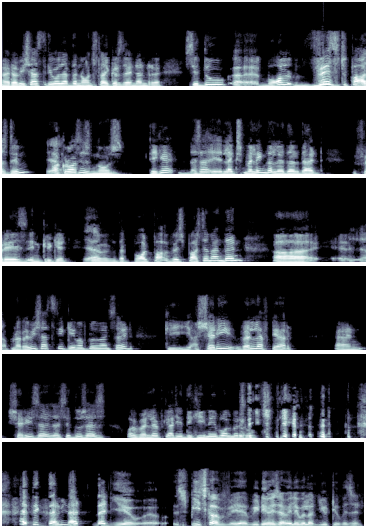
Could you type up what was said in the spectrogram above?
Uh, Ravi Shastri was at the non-strikers end, and uh, Sidhu uh, ball whizzed past him yeah. across his nose. Okay, like smelling the leather. That phrase in cricket. Yeah. Uh, that ball pa- whizzed past him, and then uh, uh Ravi Shastri came up to him and said, "Ki, Sherry, well left, here. And Sherry says, Sidhu says, oh, well left kya ji dikhi nahi ball. I think that that that you, uh, speech ka uh, video is available on YouTube, is it?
